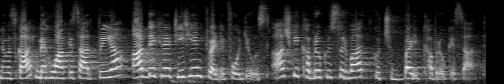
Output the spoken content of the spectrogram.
नमस्कार, मैं हूँ आपके साथ प्रिया। आप देख रहे हैं एन ट्वेंटी फोर न्यूज़ आज की खबरों की शुरुआत कुछ बड़ी खबरों के साथ।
